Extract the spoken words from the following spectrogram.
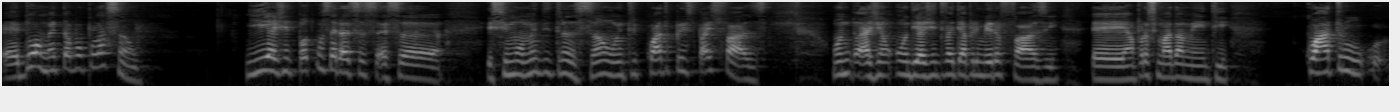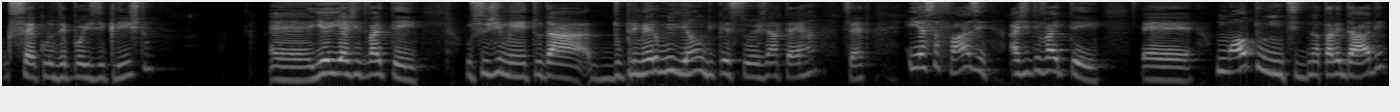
é, do aumento da população. E a gente pode considerar essa, essa, esse momento de transição entre quatro principais fases, onde a gente, onde a gente vai ter a primeira fase é, aproximadamente quatro séculos depois de Cristo, é, e aí a gente vai ter o surgimento da, do primeiro milhão de pessoas na Terra, certo? E essa fase a gente vai ter é, um alto índice de natalidade,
